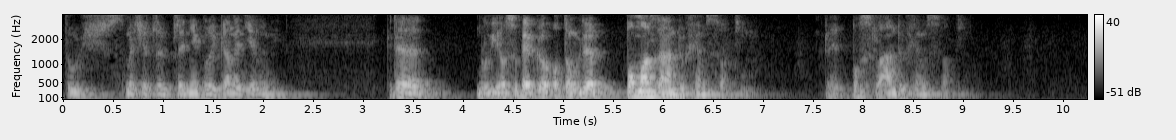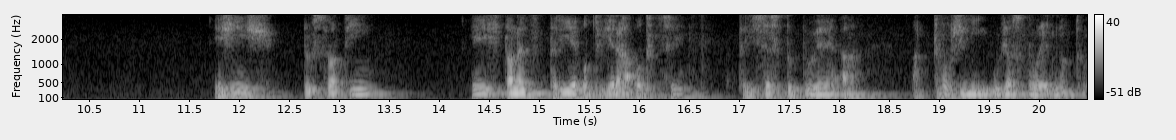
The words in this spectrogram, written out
To už jsme četli před několika nedělemi. Kde mluví o sobě jako o tom, kdo je pomazán duchem svatým. Kdo je poslán duchem svatým. Ježíš, duch svatý, jejich tanec, který je otvírá otci, který se stupuje a, a tvoří úžasnou jednotu.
